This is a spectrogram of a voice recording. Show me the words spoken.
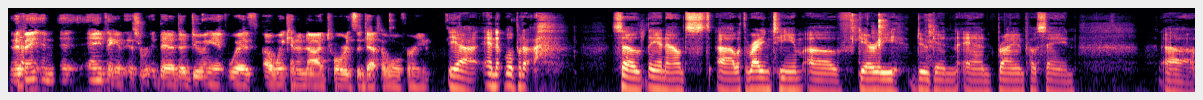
And if any, and, uh, anything, it's they're they're doing it with a wink and a nod towards the death of Wolverine. Yeah, and it, well, but uh, so they announced uh, with the writing team of Gerry Duggan and Brian Posehn, uh,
